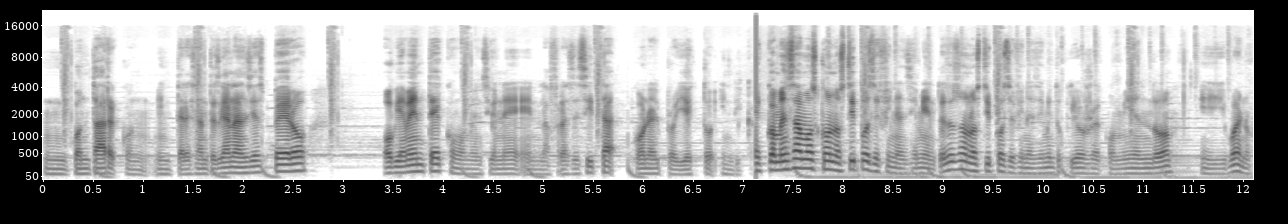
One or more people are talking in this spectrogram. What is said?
mm, contar con interesantes ganancias, pero Obviamente, como mencioné en la frasecita, con el proyecto indicado. Comenzamos con los tipos de financiamiento. Esos son los tipos de financiamiento que yo recomiendo. Y bueno,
